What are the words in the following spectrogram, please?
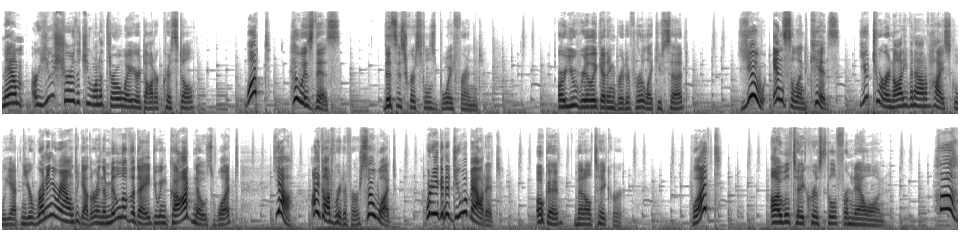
Ma'am, are you sure that you want to throw away your daughter, Crystal? What? Who is this? This is Crystal's boyfriend. Are you really getting rid of her like you said? You insolent kids! You two are not even out of high school yet, and you're running around together in the middle of the day doing God knows what. Yeah, I got rid of her, so what? What are you gonna do about it? Okay, then I'll take her. What? I will take Crystal from now on. Huh,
